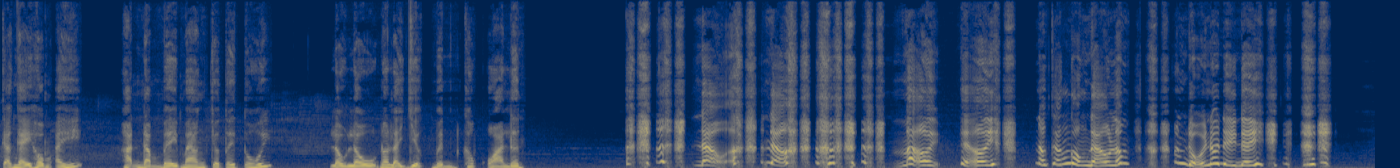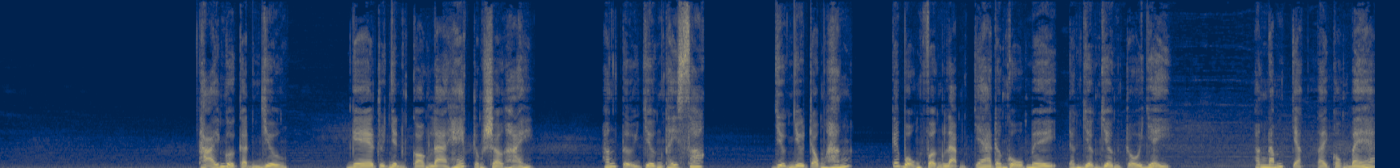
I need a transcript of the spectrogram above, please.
Cả ngày hôm ấy, Hạnh nằm mê man cho tới tối. Lâu lâu nó lại giật mình khóc òa lên. Đau, đau, má ơi, mẹ ơi, nó cắn con đau lắm, đuổi nó đi đi. Thái ngồi cạnh giường, nghe rồi nhìn con la hét trong sợ hãi. Hắn tự dưng thấy xót, dường như trong hắn, cái bổn phận làm cha đang ngủ mê đang dần dần trỗi dậy. Hắn nắm chặt tay con bé,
